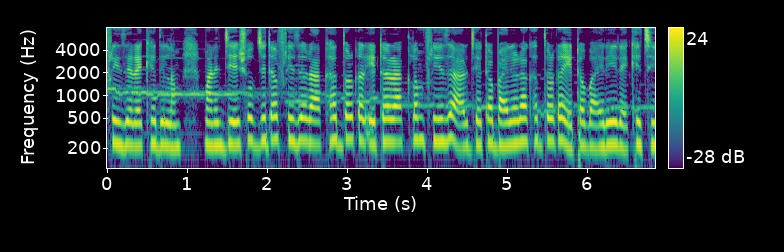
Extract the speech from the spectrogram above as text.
ফ্রিজে রেখে দিলাম। মানে যে সবজিটা ফ্রিজে রাখার দরকার, এটা রাখলাম ফ্রিজে আর যেটা বাইরে রাখার দরকার, এটা বাইরেই রেখেছি।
